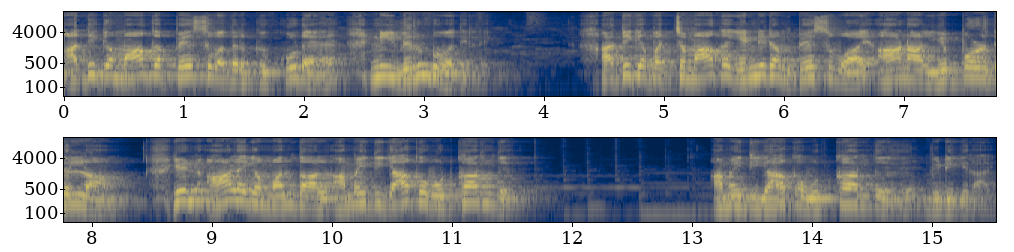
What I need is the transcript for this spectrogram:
அதிகமாக பேசுவதற்கு கூட நீ விரும்புவதில்லை. அதிகபட்சமாக என்னிடம் பேசுவாய் ஆனால் இப்பொழுதெல்லாம் என் ஆலயம் வந்தால் அமைதியாக உட்கார்ந்து அமைதியாக உட்கார்ந்து விடுகிறாய்.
